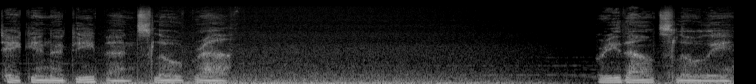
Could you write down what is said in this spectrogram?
Take in a deep and slow breath. Breathe out slowly.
